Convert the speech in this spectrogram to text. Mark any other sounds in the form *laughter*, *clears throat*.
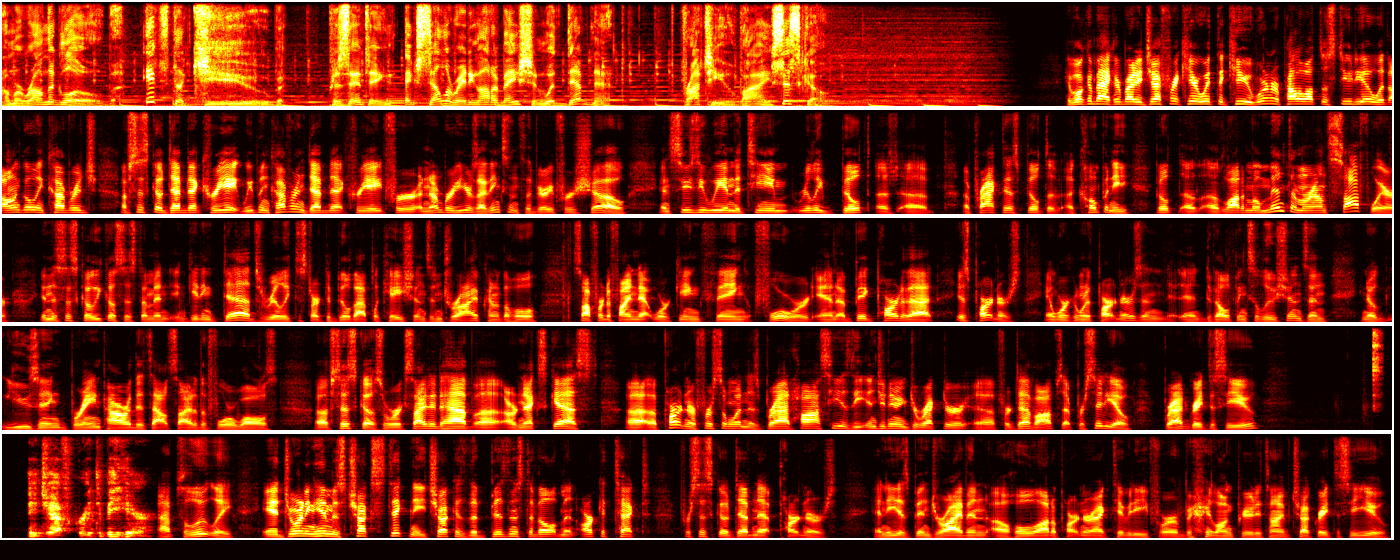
from around the globe. It's theCUBE, presenting Accelerating Automation with DevNet. Brought to you by Cisco. Hey, welcome back everybody. Jeff Frick here with theCUBE. We're in our Palo Alto studio with ongoing coverage of Cisco DevNet Create. We've been covering DevNet Create for a number of years, I think since the very first show, and Susie Wee and the team really built a, a, a practice, built a, a company, built a, a lot of momentum around software in the Cisco ecosystem and, and, getting devs really to start to build applications and drive kind of the whole software-defined networking thing forward. And a big part of that is partners and working with partners and, and developing solutions and you know, using brain power that's outside of the four walls of Cisco. So we're excited to have uh, our next guest, uh, a partner. First one is Brad Haas. He is the engineering director uh, for DevOps at Presidio. Brad, great to see you. Hey Jeff, great to be here. Absolutely. And joining him is Chuck Stickney. Chuck is the business development architect for Cisco DevNet Partners. And he has been driving a whole lot of partner activity for a *laughs* very long period of time. Chuck, great to see you.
